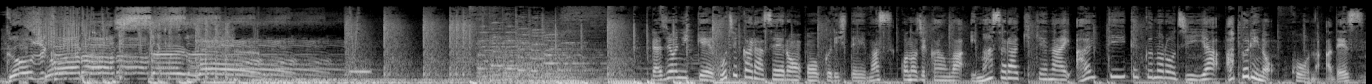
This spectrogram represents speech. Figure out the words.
5時から正論ラジオ日経5時から正論をお送りしています。この時間は今さら聞けない IT テクノロジーやアプリのコーナーです、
